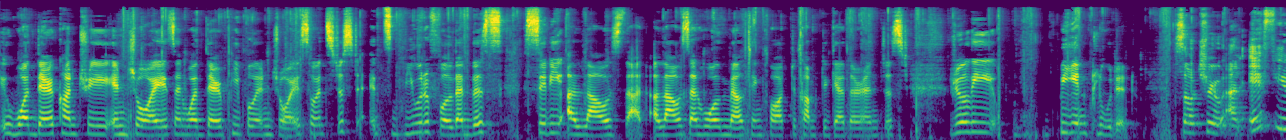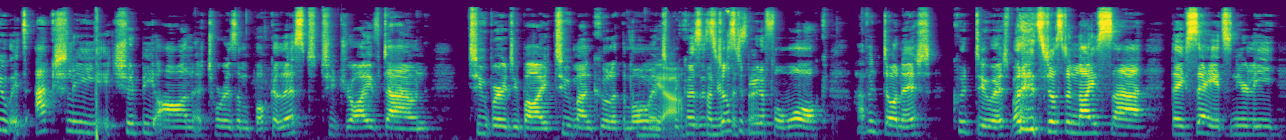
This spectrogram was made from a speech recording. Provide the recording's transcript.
what their country enjoys and what their people enjoy. So it's just it's beautiful that this city allows that allows that whole melting pot to come together and just really be included. So true. And if you, it's actually, it should be on a tourism bucket list to drive down to Bur Dubai, to Mankhool at the moment, yeah, because it's just a beautiful walk. Haven't done it, could do it, but it's just a nice, uh, they say it's nearly,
